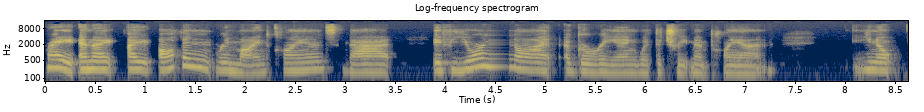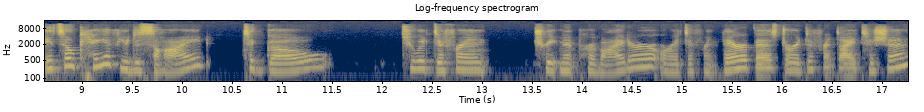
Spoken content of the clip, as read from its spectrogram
Right. And I, I often remind clients that if you're not agreeing with the treatment plan, you know, it's okay if you decide to go to a different treatment provider or a different therapist or a different dietitian.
